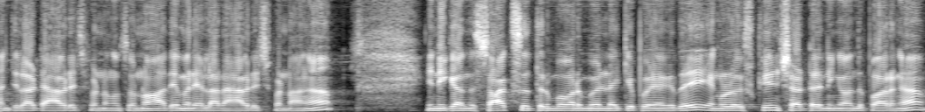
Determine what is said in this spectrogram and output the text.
அஞ்சு லாட் ஆவரேஜ் பண்ணுங்க சொன்னோம். அதே மாதிரி எல்லாரும் ஆவரேஜ் பண்ணாங்க. இன்றைக்கி அந்த ஸ்டாக்ஸ் திரும்ப வர மேல் நோக்கி போயிருக்குது. எங்களோட ஸ்க்ரீன்ஷாட்டை நீங்கள் வந்து பாருங்கள்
